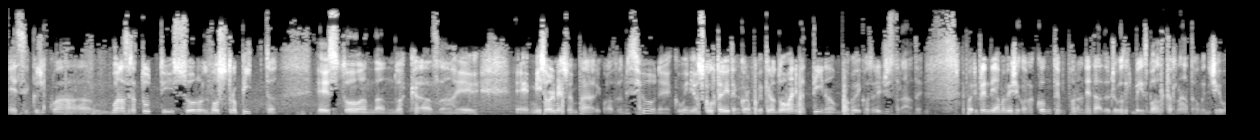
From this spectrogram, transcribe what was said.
Eccoci qua, buonasera a tutti, sono il vostro Pit e sto andando a casa e, e, mi sono rimesso in pari con la trasmissione, ecco, quindi ascolterete ancora un pochettino domani mattina un po' di cose registrate e poi riprendiamo invece con la contemporaneità del gioco del baseball alternata, come dicevo,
